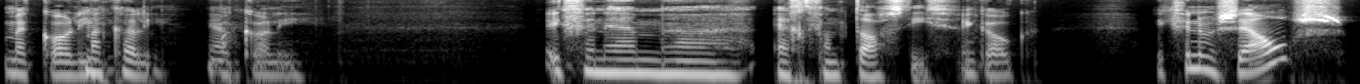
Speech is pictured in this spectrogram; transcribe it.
Macaulay. Macaulay. Ja. Macaulay. Ik vind hem echt fantastisch. Ik ook. Ik vind hem zelfs,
